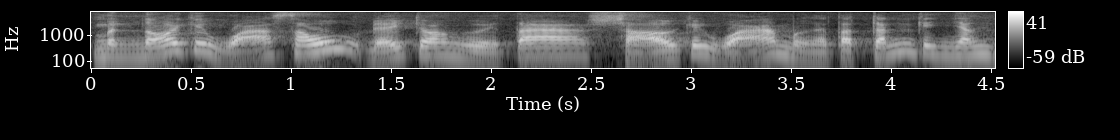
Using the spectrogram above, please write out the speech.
Mình nói cái quả xấu để cho người ta sợ cái quả mà người ta tránh cái nhân.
